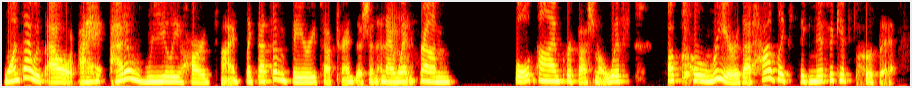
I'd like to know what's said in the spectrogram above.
once I was out, I, I had a really hard time. Like that's a very tough transition. And yeah. I went from full time professional with a career that had like significant purpose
